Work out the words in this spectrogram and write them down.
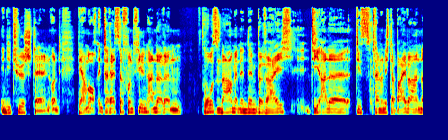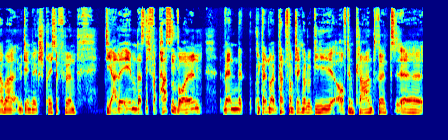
in die Tür stellen. Und wir haben auch Interesse von vielen anderen großen Namen in dem Bereich, die alle, die zum Teil noch nicht dabei waren, aber mit denen wir Gespräche führen, die alle eben das nicht verpassen wollen, wenn eine komplett neue Plattformtechnologie auf den Plan tritt, äh,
